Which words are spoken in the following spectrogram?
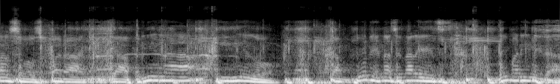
Aplausos para Gabriela y Diego, campeones nacionales de marinera.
